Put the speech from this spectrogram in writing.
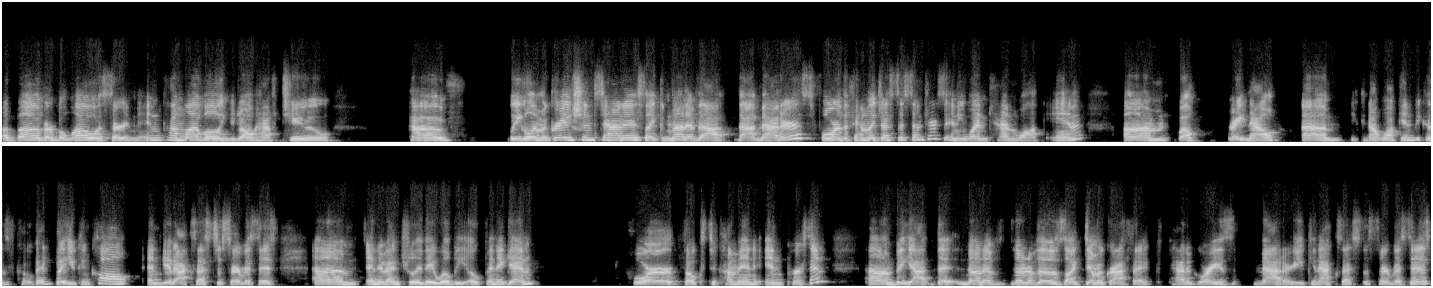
above or below a certain income level. You don't have to have legal immigration status. Like none of that that matters for the family justice centers. Anyone can walk in. Um, well, right now um, you cannot walk in because of COVID, but you can call and get access to services. Um, and eventually they will be open again for folks to come in in person. Um, but yeah, the, none of none of those like demographic categories matter. You can access the services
